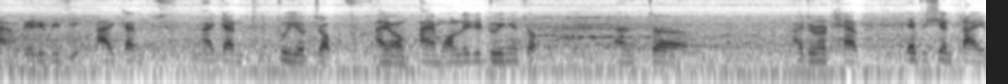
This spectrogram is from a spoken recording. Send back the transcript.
I am very busy I can I can do your job I I am already doing a job and I do not have efficient time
